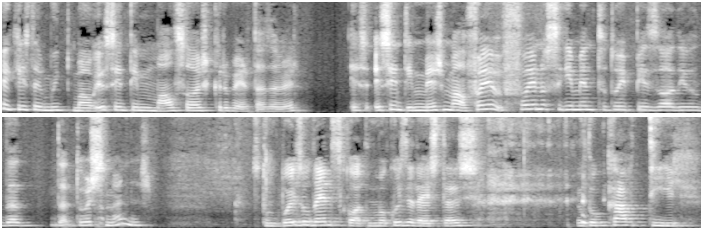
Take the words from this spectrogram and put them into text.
É que isto é muito mau. Eu senti-me mal só a escrever, estás a ver? Eu, eu senti-me mesmo mal. Foi, foi no seguimento do episódio da, da duas semanas. Se tu me pões o Dan Scott numa coisa destas, eu dou cabo de ti.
